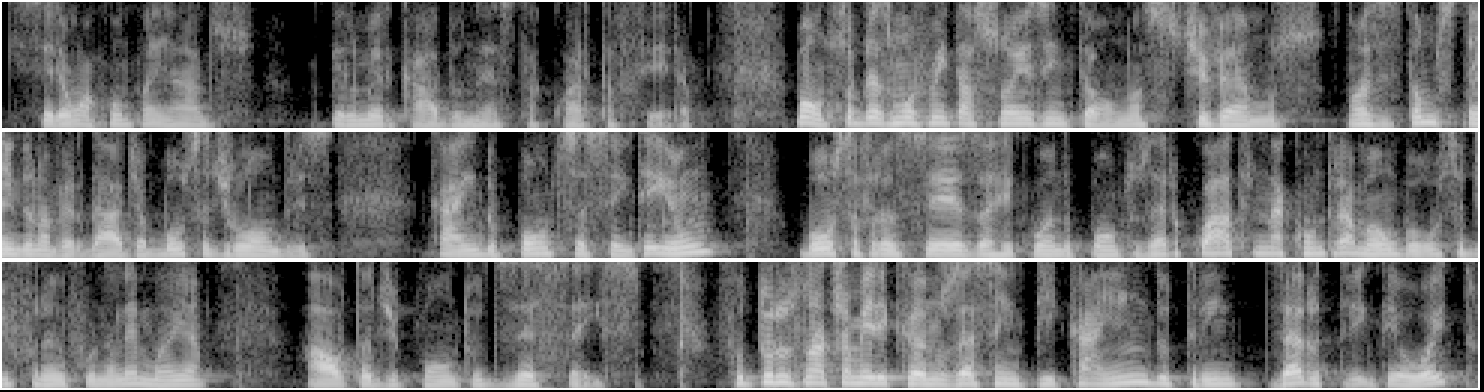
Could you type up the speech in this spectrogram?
que serão acompanhados pelo mercado nesta quarta-feira. Bom, sobre as movimentações, então, nós tivemos, nós estamos tendo, na verdade, a Bolsa de Londres caindo 0,61, Bolsa Francesa recuando 0,04 e na contramão, Bolsa de Frankfurt na Alemanha alta de 0,16. Futuros norte-americanos S&P caindo 0,38,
